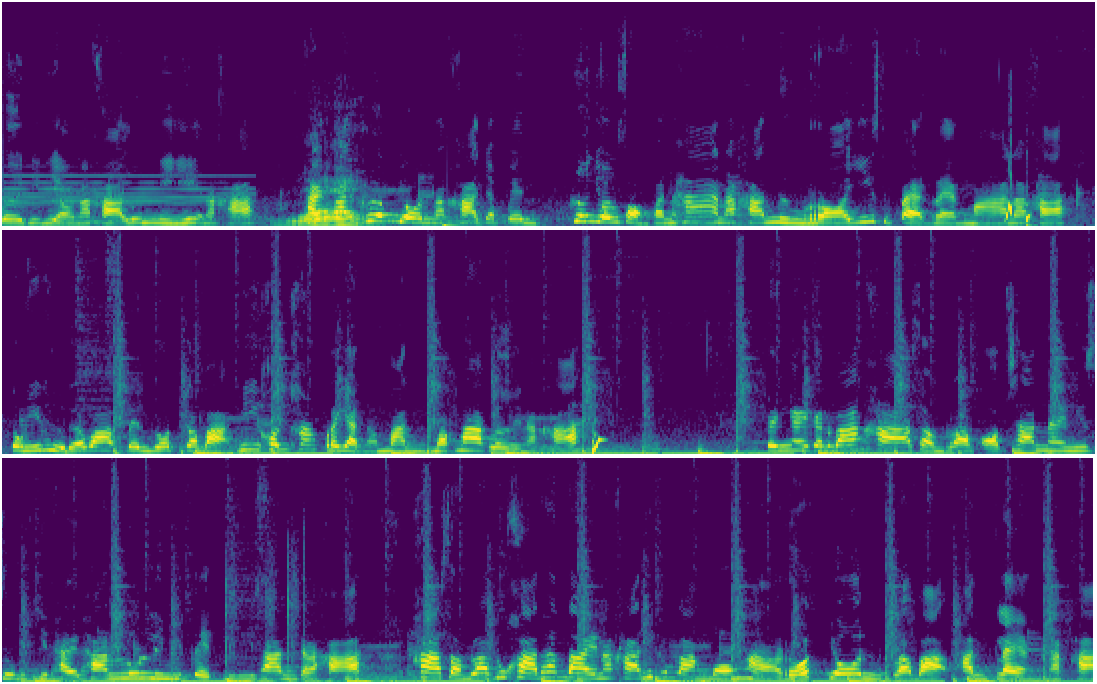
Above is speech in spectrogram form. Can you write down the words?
เลยทีเดียวนะคะ รุ่นนี้นะคะภายใต้เครื่องยนต์นะคะ จะเป็นเครื่องยนต์ 2005 นะคะ 128 แรงม้านะคะ ตรงนี้ถือได้ว่าเป็นรถกระบะที่ค่อนข้างประหยัดน้ำมันมาก ๆ เลยนะคะ เป็นไงกันบ้างคะสำหรับออปชันใน Mitsubishi Titan รุ่น Limited Edition นะคะ ค่ะสำหรับลูกค้าท่านใดนะคะ ที่กำลังมองหารถยนต์กระบะพันแกล่งนะคะ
